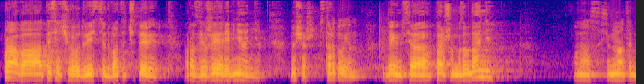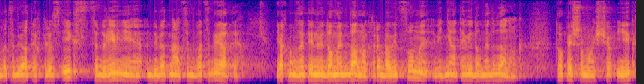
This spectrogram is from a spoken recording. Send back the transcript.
Вправа 1224. Розв'яжи рівняння. Ну що ж, стартуємо. Дивимося в першому завданні. У нас 17 29 плюс х це дорівнює 19 29. Як нам знайти невідомий доданок? Треба від суми відняти відомий доданок. То пишемо, що х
